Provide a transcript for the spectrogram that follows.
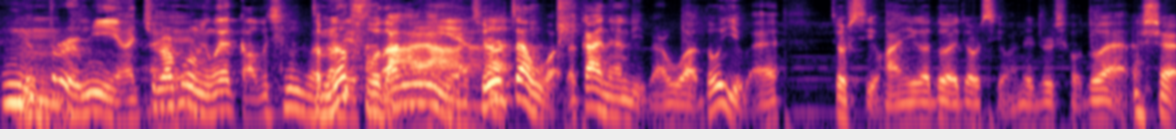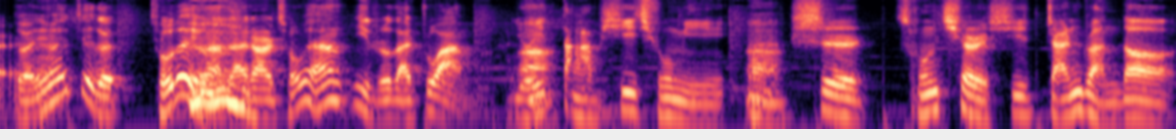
嗯有队儿密啊，俱乐部密我也搞不清楚，怎么能复杂那得团密啊？其实，在我的概念里边，我都以为就喜欢一个队，就是喜欢这支球队。是对，因为这个球队永远在这儿，球员一直在转嘛。有一啊大批球迷，嗯是从切尔西辗转到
